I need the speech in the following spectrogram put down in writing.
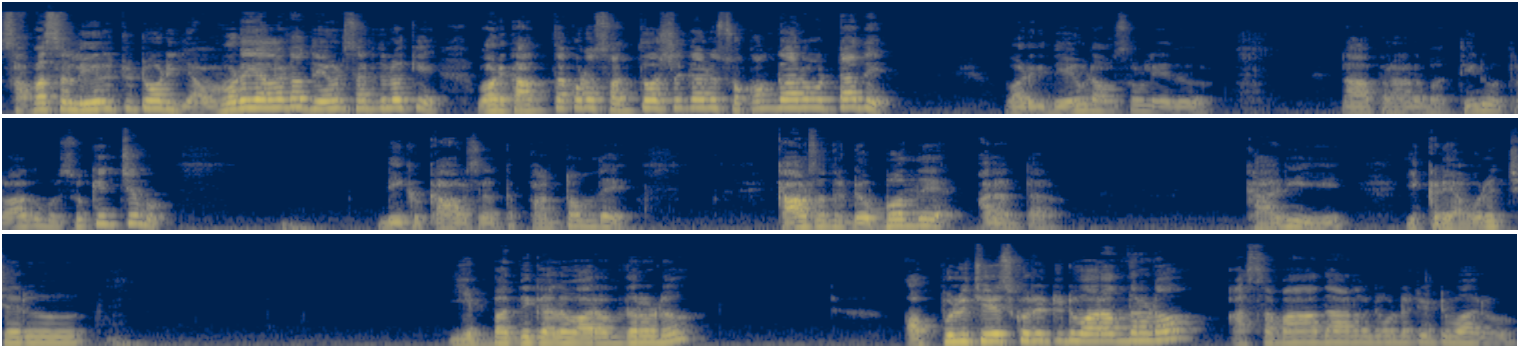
సమస్య లేనటువంటి వాడు ఎవడు వెళ్ళడో దేవుడి సన్నిధిలోకి వాడికి అంతా కూడా సంతోషంగాను సుఖంగాను ఉంటుంది. వాడికి దేవుడు అవసరం లేదు. నా ప్రాణమ తిను త్రాగుము సుఖించము. నీకు కావలసినంత పంట ఉంది కావలసినంత డబ్బు ఉంది అని అంటారు. కానీ ఇక్కడ ఎవరు వచ్చారు? ఇబ్బంది గల వారందరూ అప్పులు చేసుకునేటువంటి వారందరూ అసమాధానంగా ఉన్నటువంటి వారు.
